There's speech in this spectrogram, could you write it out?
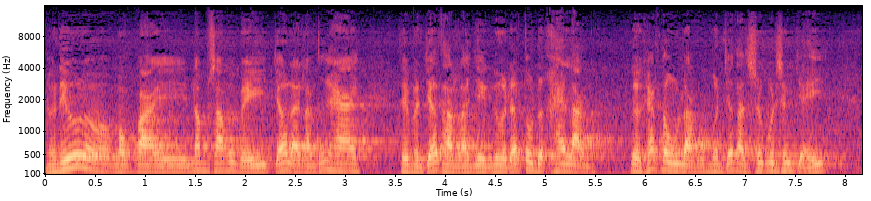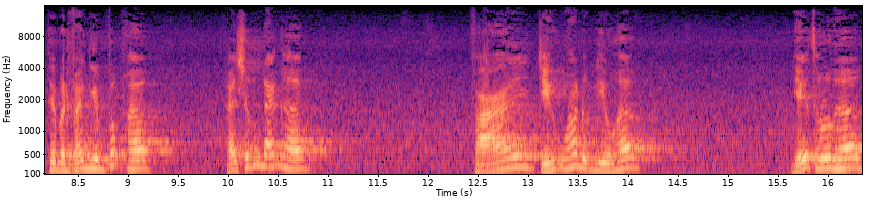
Rồi nếu một vài năm sau quý vị trở lại lần thứ hai thì mình trở thành là gì người đã tu được hai lần người khác tu lần mình trở thành sư huynh sư chị thì mình phải nghiêm túc hơn phải xứng đáng hơn phải chuyển hóa được nhiều hơn, dễ thương hơn,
